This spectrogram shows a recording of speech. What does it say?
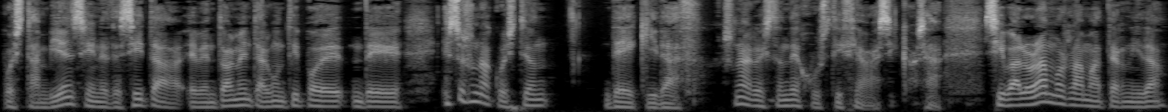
pues también si necesita eventualmente algún tipo de, de... Esto es una cuestión de equidad, es una cuestión de justicia básica. O sea, si valoramos la maternidad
